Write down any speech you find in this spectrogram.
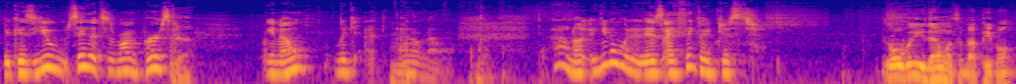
because you say that to the wrong person. Yeah. You know, like I, I hmm. don't know. I don't know. You know what it is? I think I just Well, what are you done with about people?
